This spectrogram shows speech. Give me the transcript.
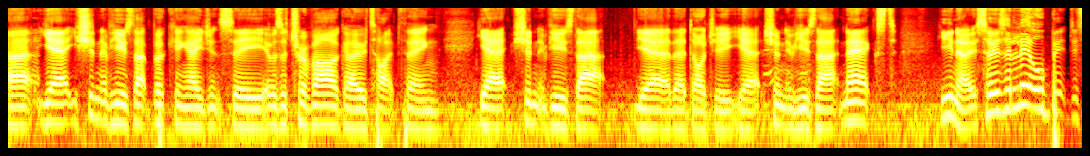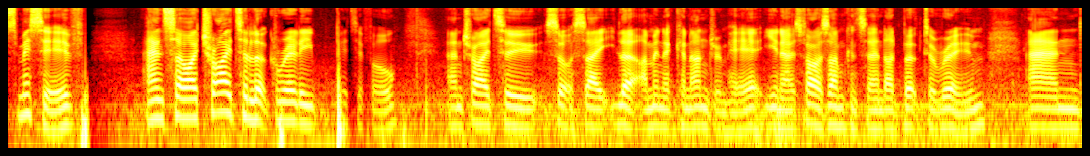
Uh, yeah, you shouldn't have used that booking agency. It was a Trivago type thing. Yeah, shouldn't have used that. Yeah, they're dodgy. Yeah, shouldn't have used that. Next, you know. So it's a little bit dismissive, and so I tried to look really pitiful. and tried to sort of say, look, I'm in a conundrum here. You know, as far as I'm concerned, I'd booked a room, and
